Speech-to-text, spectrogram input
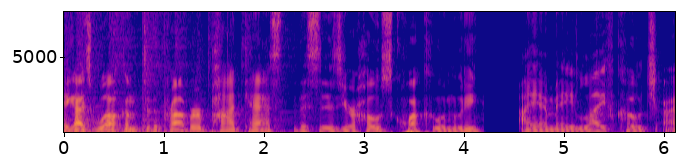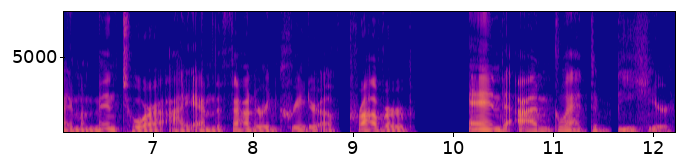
Hey guys, welcome to the Proverb Podcast. This is your host, Kwaku Amuti. I am a life coach, I am a mentor, I am the founder and creator of Proverb, and I'm glad to be here.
